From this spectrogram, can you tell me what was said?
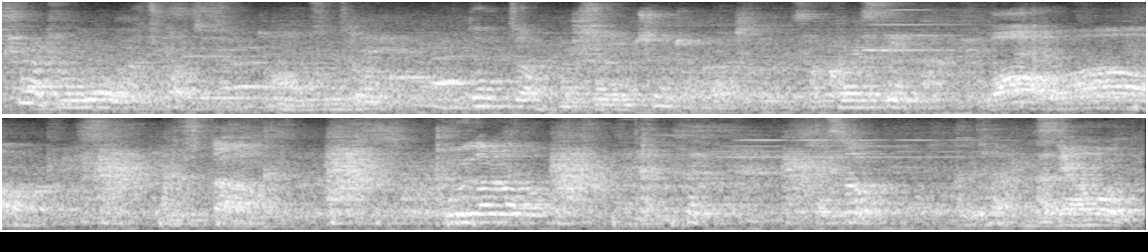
춤을 전공을 아 진짜? 네. 운동점. 무슨 춤 전공하세요? 저 걸스데이 wow. 와. 멋있다. 보여달라고. 했어? 나중에 한번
